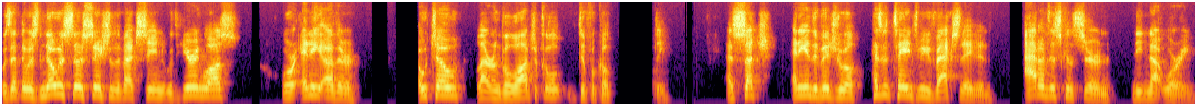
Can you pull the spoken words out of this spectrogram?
was that there was no association of the vaccine with hearing loss or any other otolaryngological difficulty. As such, any individual hesitating to be vaccinated out of this concern need not worry.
